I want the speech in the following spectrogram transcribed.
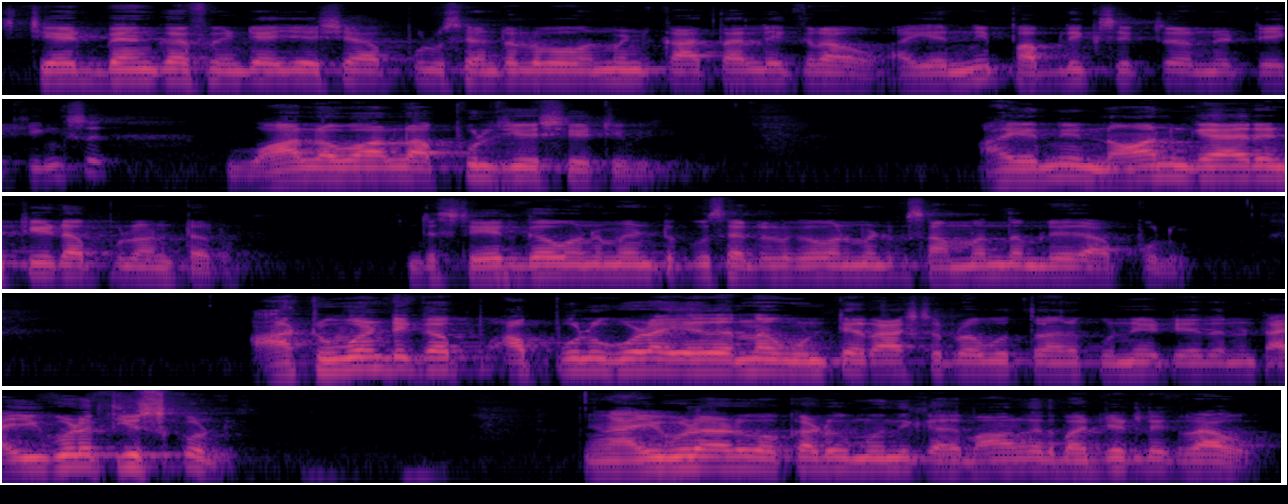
స్టేట్ బ్యాంక్ ఆఫ్ ఇండియా చేసే అప్పులు సెంట్రల్ గవర్నమెంట్ ఖాతాల్లోకి రావు. అవన్నీ పబ్లిక్ సెక్టర్ అండర్టేకింగ్స్ వాళ్ళ వాళ్ళ అప్పులు చేసేటివి. అవన్నీ నాన్ గ్యారంటీడ్ అప్పులు అంటారు. అంటే స్టేట్ గవర్నమెంట్కు సెంట్రల్ గవర్నమెంట్కు సంబంధం లేదు అప్పులు. అటువంటి అప్పులు కూడా ఏదన్నా ఉంటే రాష్ట్ర ప్రభుత్వానికి ఉండేటి ఏదైనా అవి కూడా తీసుకోండి. నేను అవి కూడా అడుగు ఒక అడుగు ముందుకు మామూలుగా బడ్జెట్లోకి రావు.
